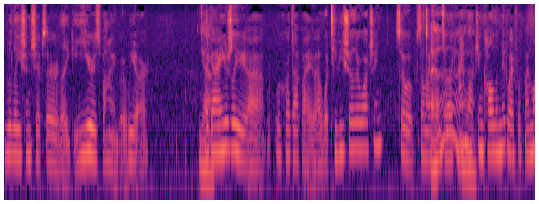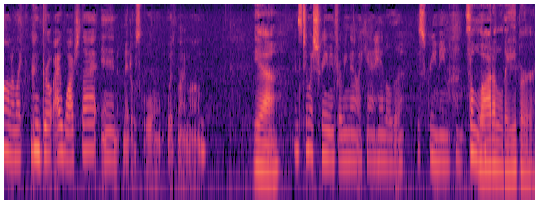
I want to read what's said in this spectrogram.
relationships are like years behind where we are. Yeah. Like, and I usually uh, record that by uh, what TV show they're watching. So some of my friends are like, "I'm Ah. watching Call the Midwife with my mom." I'm like, "Girl, I watched that in middle school with my mom." yeah. It's too much screaming for me now. I can't handle the, the screaming. It's a lot of labor.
